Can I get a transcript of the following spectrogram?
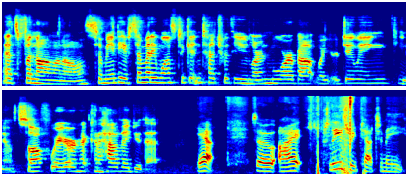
That's phenomenal. So, Mandy, if somebody wants to get in touch with you, learn more about what you're doing, you know, software, kind of how do they do that? Yeah. So I please reach out to me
